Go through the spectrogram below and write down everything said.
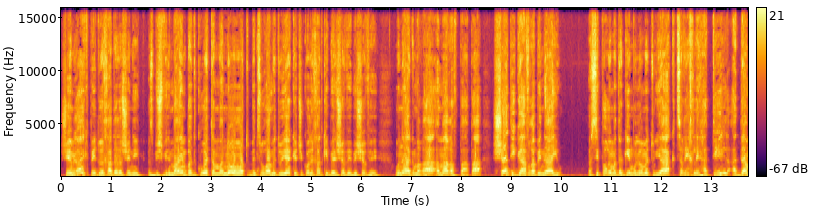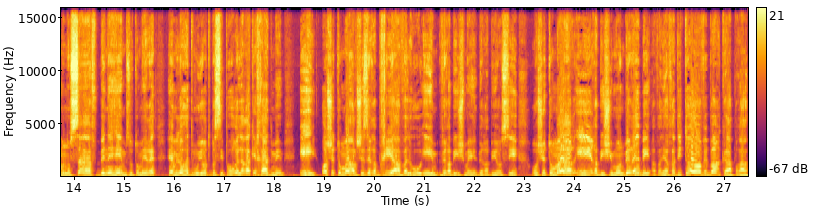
שהם לא הקפידו אחד על השני. אז בשביל מה הם בדקו את המנות בצורה מדויקת, שכל אחד קיבל שווה בשווה? עונה הגמרא, אמר רב פאפא, שדי גברא בניו. הסיפור עם הדגים הוא לא מתויק, צריך להטיל אדם נוסף ביניהם. זאת אומרת, הם לא הדמויות בסיפור, אלא רק אחד מהם. אי, או שתאמר שזה רב חייא, אבל הוא עם ורבי ישמעאל ברבי יוסי, או שתאמר אי רבי שמעון ברבי, אבל יחד איתו ובר קפרא.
